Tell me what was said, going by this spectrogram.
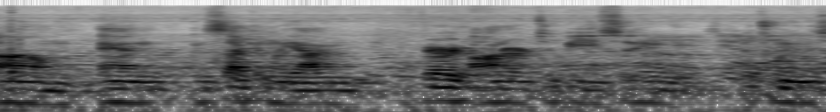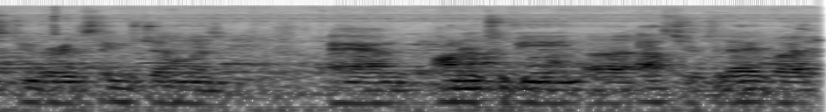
Um, and, and secondly, I'm very honored to be sitting between these two very distinguished gentlemen and honored to be uh, asked here today. But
